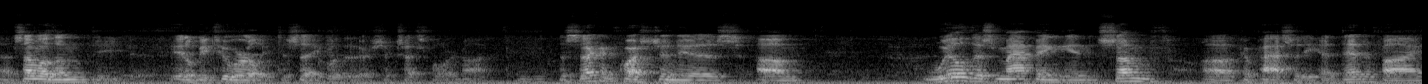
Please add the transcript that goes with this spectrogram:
uh, some of them, it'll be too early to say whether they're successful or not. The second question is, um, will this mapping in some uh, capacity identify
